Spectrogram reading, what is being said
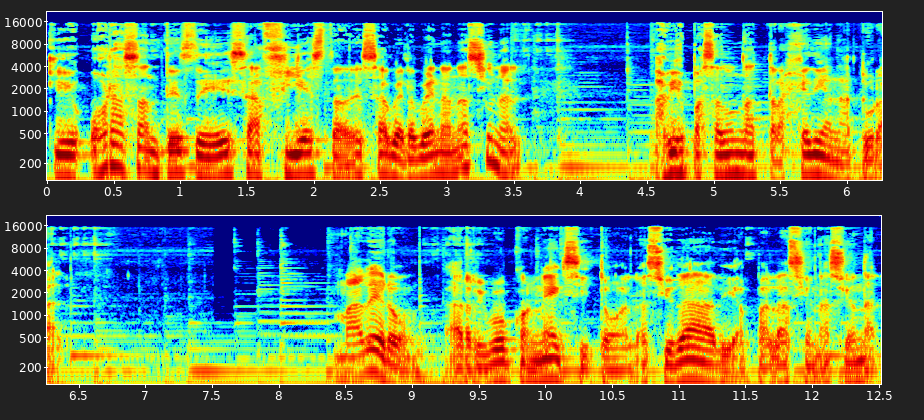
que horas antes de esa fiesta, de esa verbena nacional, había pasado una tragedia natural? Madero arribó con éxito a la ciudad y a Palacio Nacional.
